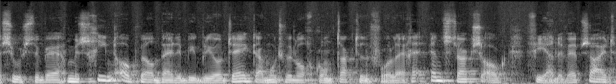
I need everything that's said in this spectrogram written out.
Soesterberg. Misschien ook wel bij de bibliotheek. Daar moeten we nog contacten voor leggen. En straks ook via de website.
